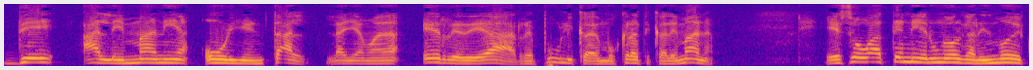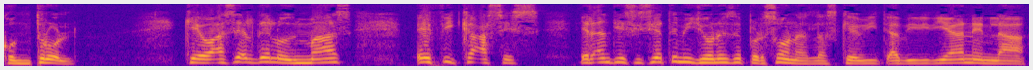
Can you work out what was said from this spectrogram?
de Alemania Oriental, la llamada RDA, República Democrática Alemana. Eso va a tener un organismo de control que va a ser de los más eficaces. Eran 17 millones de personas las que vivirían en la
